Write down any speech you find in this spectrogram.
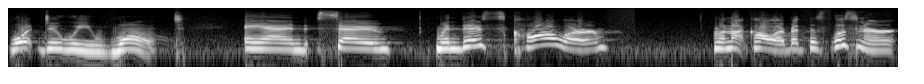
what do we want. And so when this caller, well, not caller, but this listener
